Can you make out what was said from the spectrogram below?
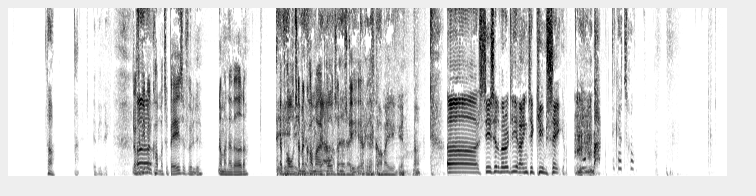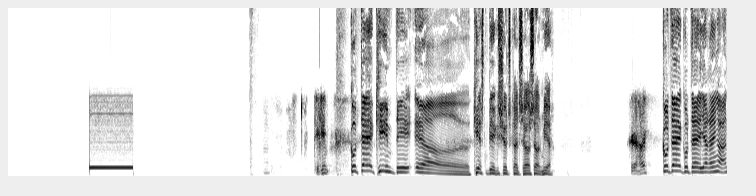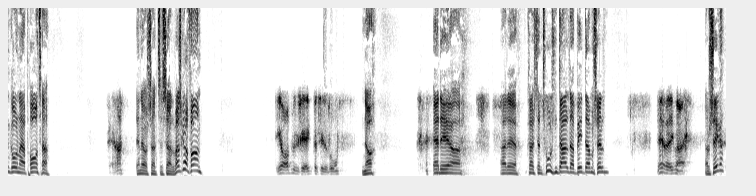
Så. Nej, jeg ved det ikke. Nå, fordi Øh. man kommer tilbage selvfølgelig, når man har været der. Det Apporta, ved man jeg kommer af Jeg været måske, ikke, ja, Jeg altså. kommer ikke igen. Øh, Cecil, vil du ikke lige ringe til Kim C? Det kan jeg tro. Det er Kim. Goddag, Kim. Det er øh, Kirsten Birke Sjøtskrets Hørsholm her. Ja, hej. Goddag, goddag. Jeg ringer angående Apporta. Ja, Den er jo sat til salg. Hvad skal du for en? det oplyser jeg ikke på telefon. Nå. Er det, uh, er det Christian Tulsendal, der har bedt dig om at sælge den? Det er der ikke nej. Er du sikker?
